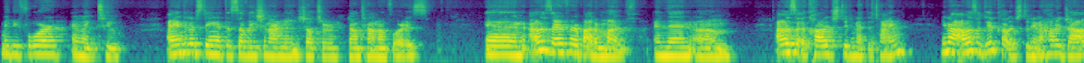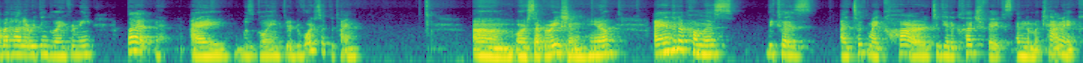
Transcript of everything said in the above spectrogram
maybe four and like two i ended up staying at the salvation army shelter downtown on flores and i was there for about a month and then um, I was a college student at the time. You know, I was a good college student. I had a job, I had everything going for me, but I was going through divorce at the time um, or separation. You know, I ended up homeless because I took my car to get a clutch fix, and the mechanic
